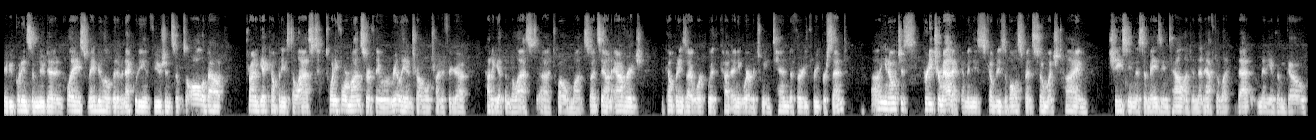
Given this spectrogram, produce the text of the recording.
maybe putting some new debt in place, maybe a little bit of an equity infusion. So it was all about trying to get companies to last 24 months, or if they were really in trouble, trying to figure out how to get them to last uh, 12 months. So I'd say on average, the companies I work with cut anywhere between 10 to 33%, uh, you know, which is pretty traumatic. I mean, these companies have all spent so much time chasing this amazing talent and then have to let that many of them go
